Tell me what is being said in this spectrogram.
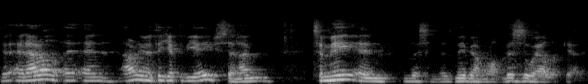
And, and I don't, and I don't even think you have to be age percent. I'm, to me, and listen, maybe I'm wrong. This is the way I look at it.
